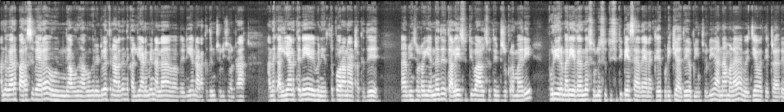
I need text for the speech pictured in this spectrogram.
அந்த வேற பரசு வேறு அவங்க அவங்க ரெண்டு பேர்த்தினால தான் இந்த கல்யாணமே நல்லா ரெடியாக நடக்குதுன்னு சொல்லி சொல்கிறான் அந்த கல்யாணத்தினே இவன் நிறுத்த போகிறானாட்ருக்குது அப்படின்னு சொல்கிறான் என்னது தலையை சுற்றி வால் சுற்றிட்டு இருக்கிற மாதிரி புரிகிற மாதிரி எதாக இருந்தால் சொல்லு சுற்றி சுற்றி பேசாத எனக்கு பிடிக்காது அப்படின்னு சொல்லி அண்ணாமலை விஜயாவை திட்டுறாரு.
